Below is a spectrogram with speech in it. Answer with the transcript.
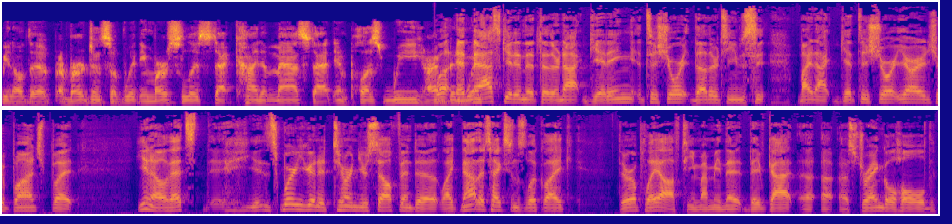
you know the emergence of Whitney Mercilus. That kind of masks that, and plus we have well, been it mask it in that they're not getting to short. The other teams might not get to short yardage a bunch, but you know, that's it's where you're going to turn yourself into like now the Texans look like they're a playoff team. I mean, they, have got a, a, stranglehold,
